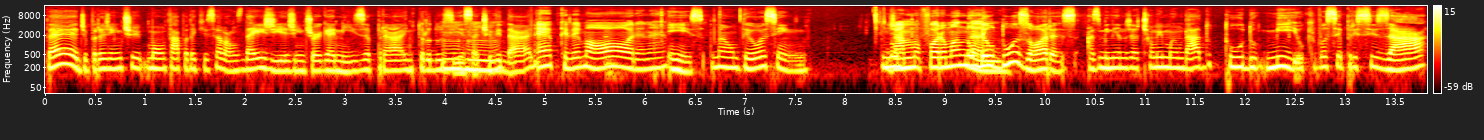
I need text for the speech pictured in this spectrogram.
pede pra gente montar para daqui, sei lá, uns 10 dias, a gente organiza para introduzir essa atividade. É, porque demora, né? Isso. Não, deu assim. não Já mo- foram mandando. não deu duas horas, as meninas já tinham me mandado tudo. Mi, o que você precisar.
